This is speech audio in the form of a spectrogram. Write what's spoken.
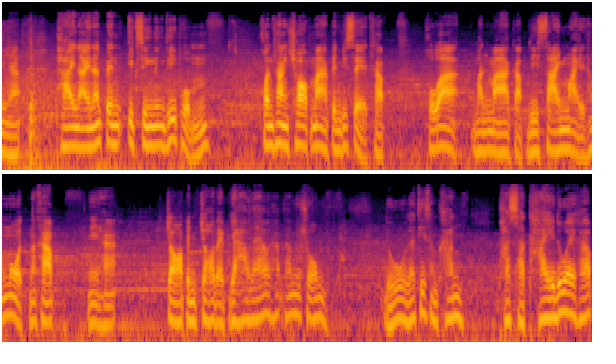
นี่ฮะภายในนั้นเป็นอีกสิ่งหนึ่งที่ผมค่อนข้างชอบมากเป็นพิเศษครับ เพราะว่ามันมากับดีไซน์ใหม่ทั้งหมดนะครับนี่ฮะ จอเป็นจอแบบยาวแล้วครับท่านผู้ชม ดูและที่สำคัญภาษาไทยด้วยครับ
